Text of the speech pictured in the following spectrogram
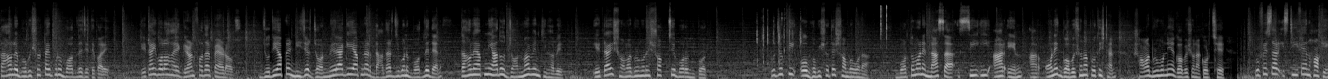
তাহলে ভবিষ্যৎটাই পুরো বদলে যেতে পারে। এটাই বলা হয় গ্র্যান্ডফাদার প্যারাডক্স যদি আপনি নিজের জন্মের আগেই আপনার দাদার জীবনে বদলে দেন, তাহলে আপনি আদৌ জন্মাবেন কীভাবে? এটাই সময় ভ্রমণের সবচেয়ে বড় বিপদ। প্রযুক্তি ও ভবিষ্যতের সম্ভাবনা। বর্তমানে নাসা, সিইআরএন আর অনেক গবেষণা প্রতিষ্ঠান সময় ভ্রমণ নিয়ে গবেষণা করছে। প্রফেসর স্টিফেন হকিং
